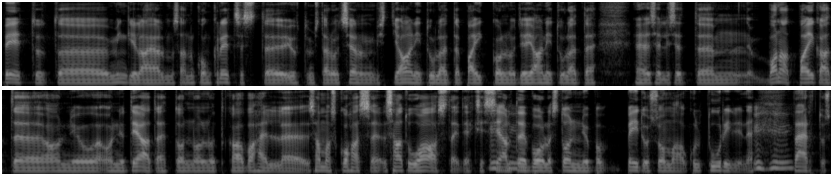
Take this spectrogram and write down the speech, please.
peetud leitud äh, mingil ajal, ma saan konkreetsest äh, juhtumist aru, et seal on vist jaanitulede paik olnud ja jaanitulede äh, sellised ähm, vanad paigad on ju, on ju teada, et on olnud ka vahel samas kohas sadu aastaid, ehk siis seal mm -hmm. tõepoolest on juba peidus oma kultuuriline mm -hmm. väärtus.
